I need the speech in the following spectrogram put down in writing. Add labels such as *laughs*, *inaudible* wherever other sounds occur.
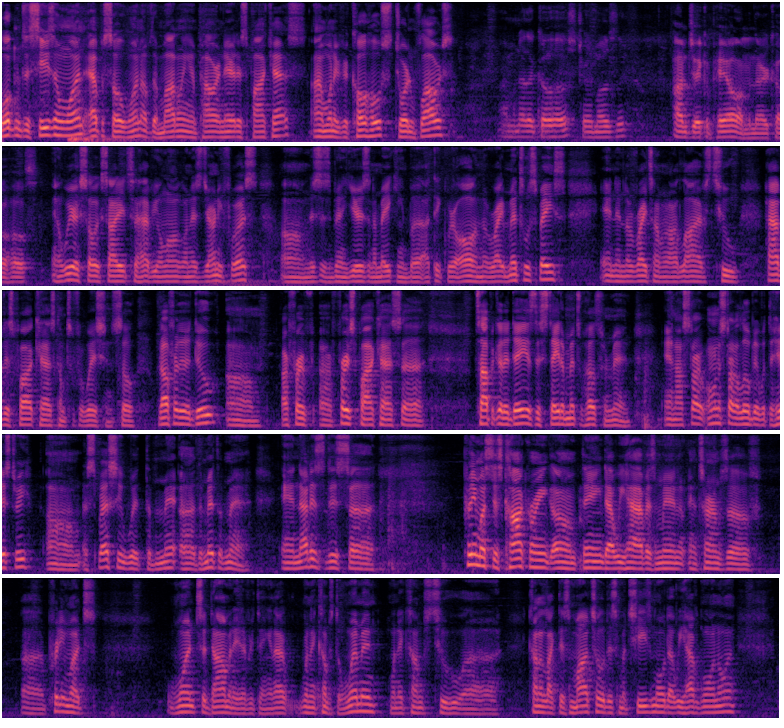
Welcome to season one, episode one of the Modeling and Power Narratives podcast. I'm one of your co-hosts, Jordan Flowers, I'm another co-host, Trey Mosley. I'm Jacob Hale. I'm another co-host. and we are so excited to have you along on this journey for us. Um, this has been years in the making, but I think we're all in the right mental space and in the right time in our lives to have this podcast come to fruition. So, without further ado, um, our first our first podcast uh, topic of the day is the state of mental health for men, and I'll start. I want to start a little bit with the history, um, especially with the man, uh, the myth of man, and that is this. Uh, pretty much this conquering um, thing that we have as men in terms of uh, pretty much want to dominate everything. And when it comes to women, when it comes to uh, kind of like this macho, this machismo that we have going on,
